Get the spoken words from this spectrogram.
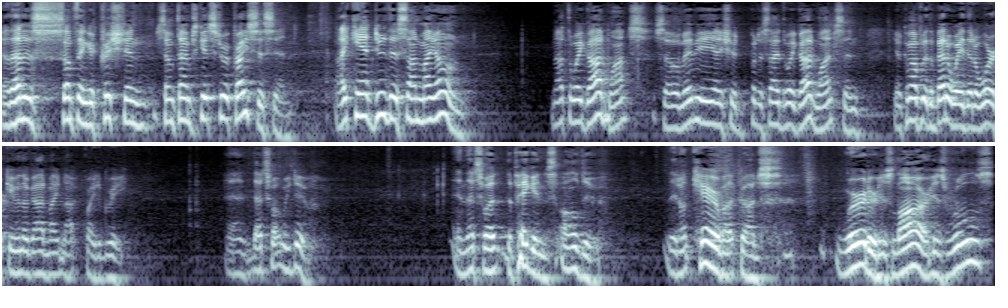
Now, that is something a Christian sometimes gets to a crisis in. I can't do this on my own. Not the way God wants. So maybe I should put aside the way God wants and you know, come up with a better way that'll work, even though God might not quite agree. And that's what we do. And that's what the pagans all do. They don't care about God's word or his law or his rules.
